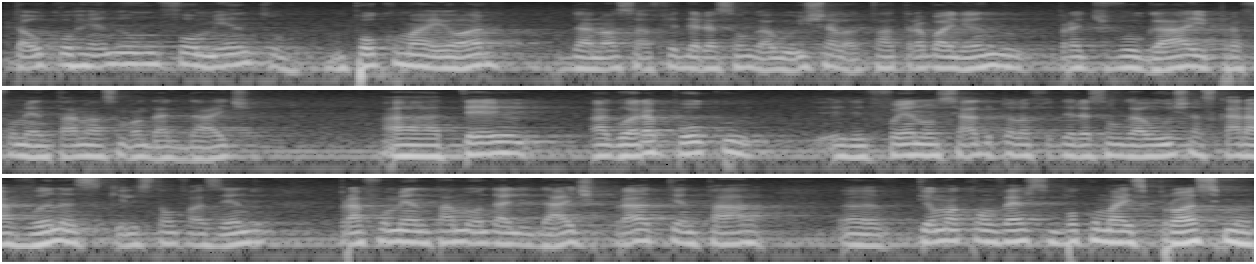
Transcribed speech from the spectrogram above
está ocorrendo um fomento um pouco maior da nossa Federação Gaúcha, ela está trabalhando para divulgar e para fomentar a nossa modalidade. Até agora há pouco foi anunciado pela Federação Gaúcha as caravanas que eles estão fazendo para fomentar a modalidade, para tentar uh, ter uma conversa um pouco mais próxima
